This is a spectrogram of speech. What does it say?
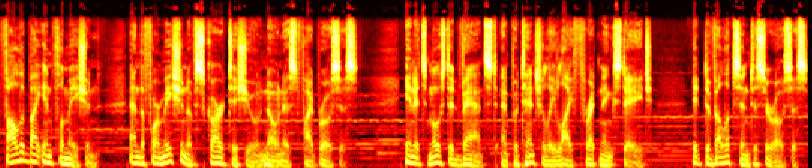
followed by inflammation and the formation of scar tissue known as fibrosis. In its most advanced and potentially life-threatening stage, it develops into cirrhosis.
